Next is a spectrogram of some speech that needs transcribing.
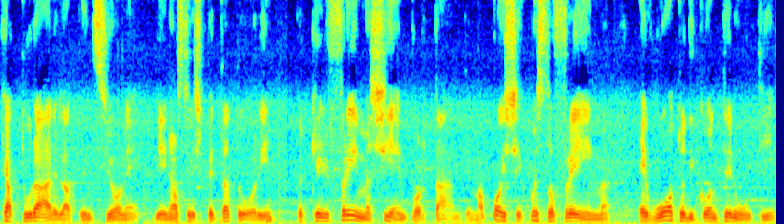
catturare l'attenzione dei nostri spettatori perché il frame sia importante ma poi se questo frame è vuoto di contenuti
